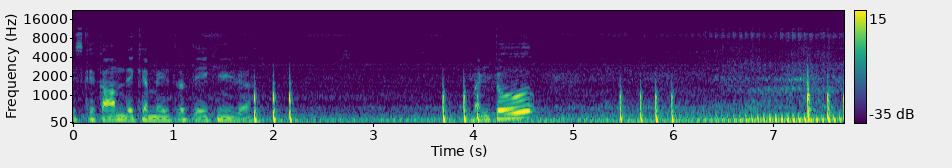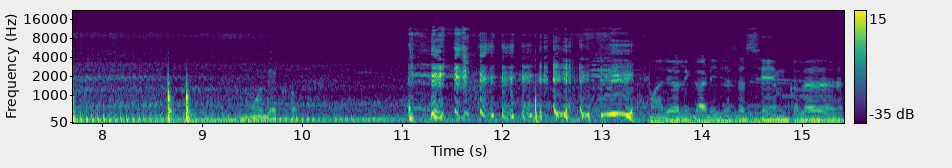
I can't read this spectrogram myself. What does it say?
इसके काम देखे मेरी तरफ़ देख ही नहीं रहा। बंटू मुँह देखो. हमारी वाली गाड़ी जैसा सेम कलर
